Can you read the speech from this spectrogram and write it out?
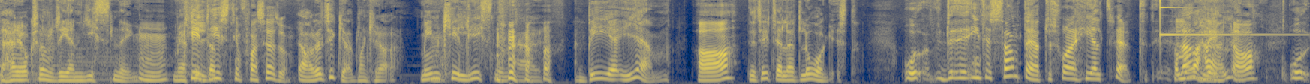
Det här är också en ren gissning. Men tyckte att, Killgissning, får man säga så? ja, det tycker jag att man kan göra. Min killgissning är B igen. Ja. Det tyckte jag lät logiskt. Och det intressanta är att du svarar helt rätt. Ja, men vad härligt. Ja. Och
